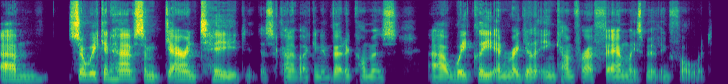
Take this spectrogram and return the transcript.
Um, so we can have some guaranteed, that's kind of like in inverted commas, uh, weekly and regular income for our families moving forward.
